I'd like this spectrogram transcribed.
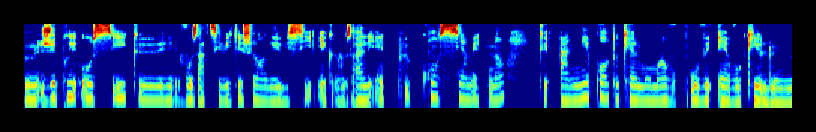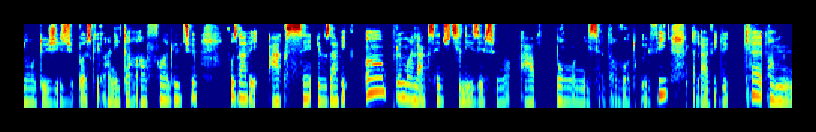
Um, je prie aussi que vos activités seront réussies et que vous allez être plus conscient maintenant qu'à n'importe quel moment, vous pouvez invoquer le nom de Jésus parce qu'en étant enfant de Dieu, vous avez accès et vous avez amplement l'accès d'utiliser ce nom escient dans votre vie, dans la vie de, um,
